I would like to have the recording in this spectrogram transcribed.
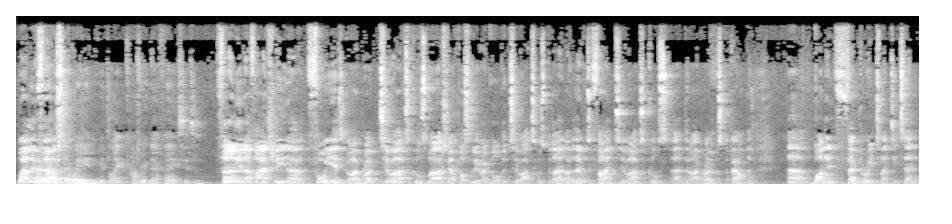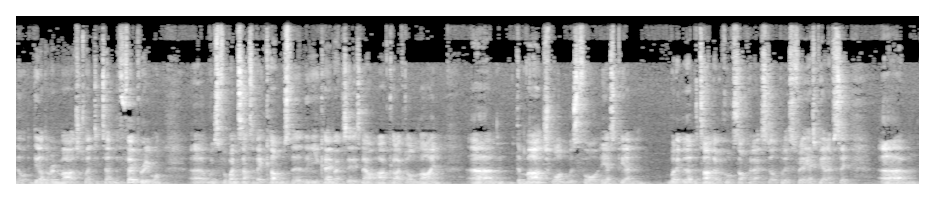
well, in barraged their way in with like covering their faces and Funnily enough, I actually, uh, four years ago, I wrote two articles. Well, actually, I possibly wrote more than two articles, but I, I was able to find two articles uh, that I wrote about them. Uh, one in February 2010 and the, the other in March 2010. The February one uh, was for When Saturday Comes, the, the UK magazine. It's now archived online. Um, the March one was for ESPN, well, it, at the time they were called Soccernet still, but it's for ESPN FC. Um,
